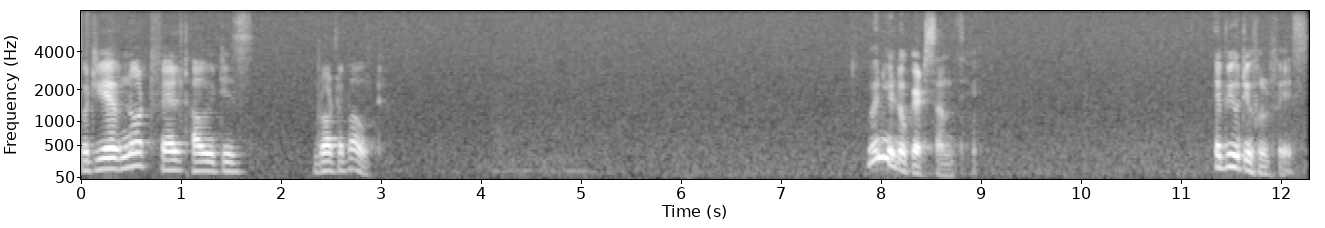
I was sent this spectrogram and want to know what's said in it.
but you have not felt how it is brought about. When you look at something, a beautiful face,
